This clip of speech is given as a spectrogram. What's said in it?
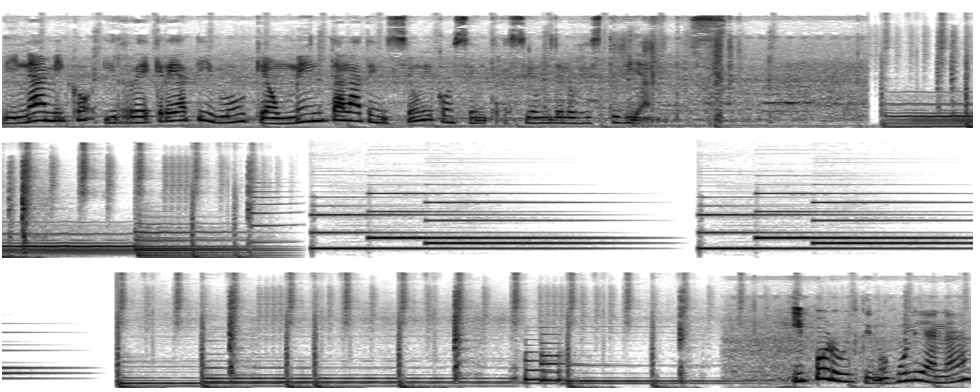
dinámico y recreativo que aumenta la atención y concentración de los estudiantes. Y por último, Juliana,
